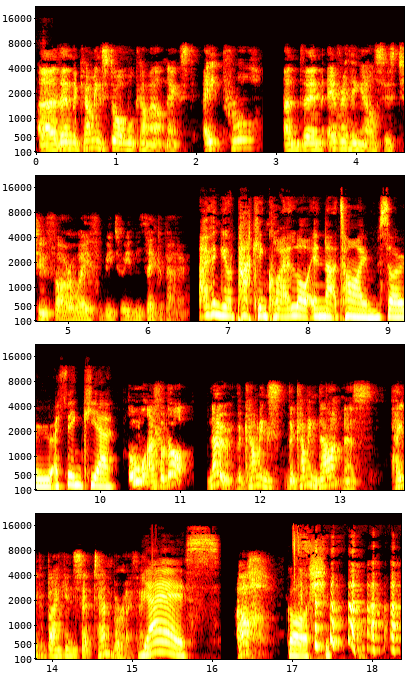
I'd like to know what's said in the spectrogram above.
Uh, then the Coming Storm will come out next April, and then everything else is too far away for me to even think about it. I think you're packing quite a lot in that time. So I think, yeah, Oh, I forgot. No, the coming the Coming Darkness paperback in September. I think. Yes. Ah, Gosh.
